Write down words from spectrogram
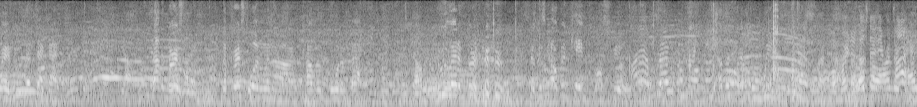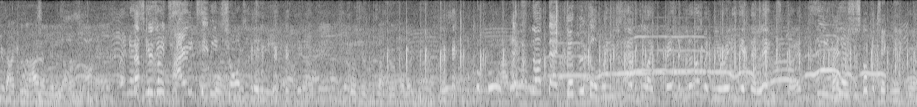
Wait, who let that guy? Yeah, that first one. The first one when uh, Calvin pulled him back. Who let him through? no, because Calvin came cross field. I am grabbing him like the other side of the wheel. Oh, Brandon does that every time. I don't get the other. That's because you're tired people. shorter than me. It's not that difficult, but you just have to like bend a little bit and you already get their legs, bro. Have you seen Reno's just got the technique, bro.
